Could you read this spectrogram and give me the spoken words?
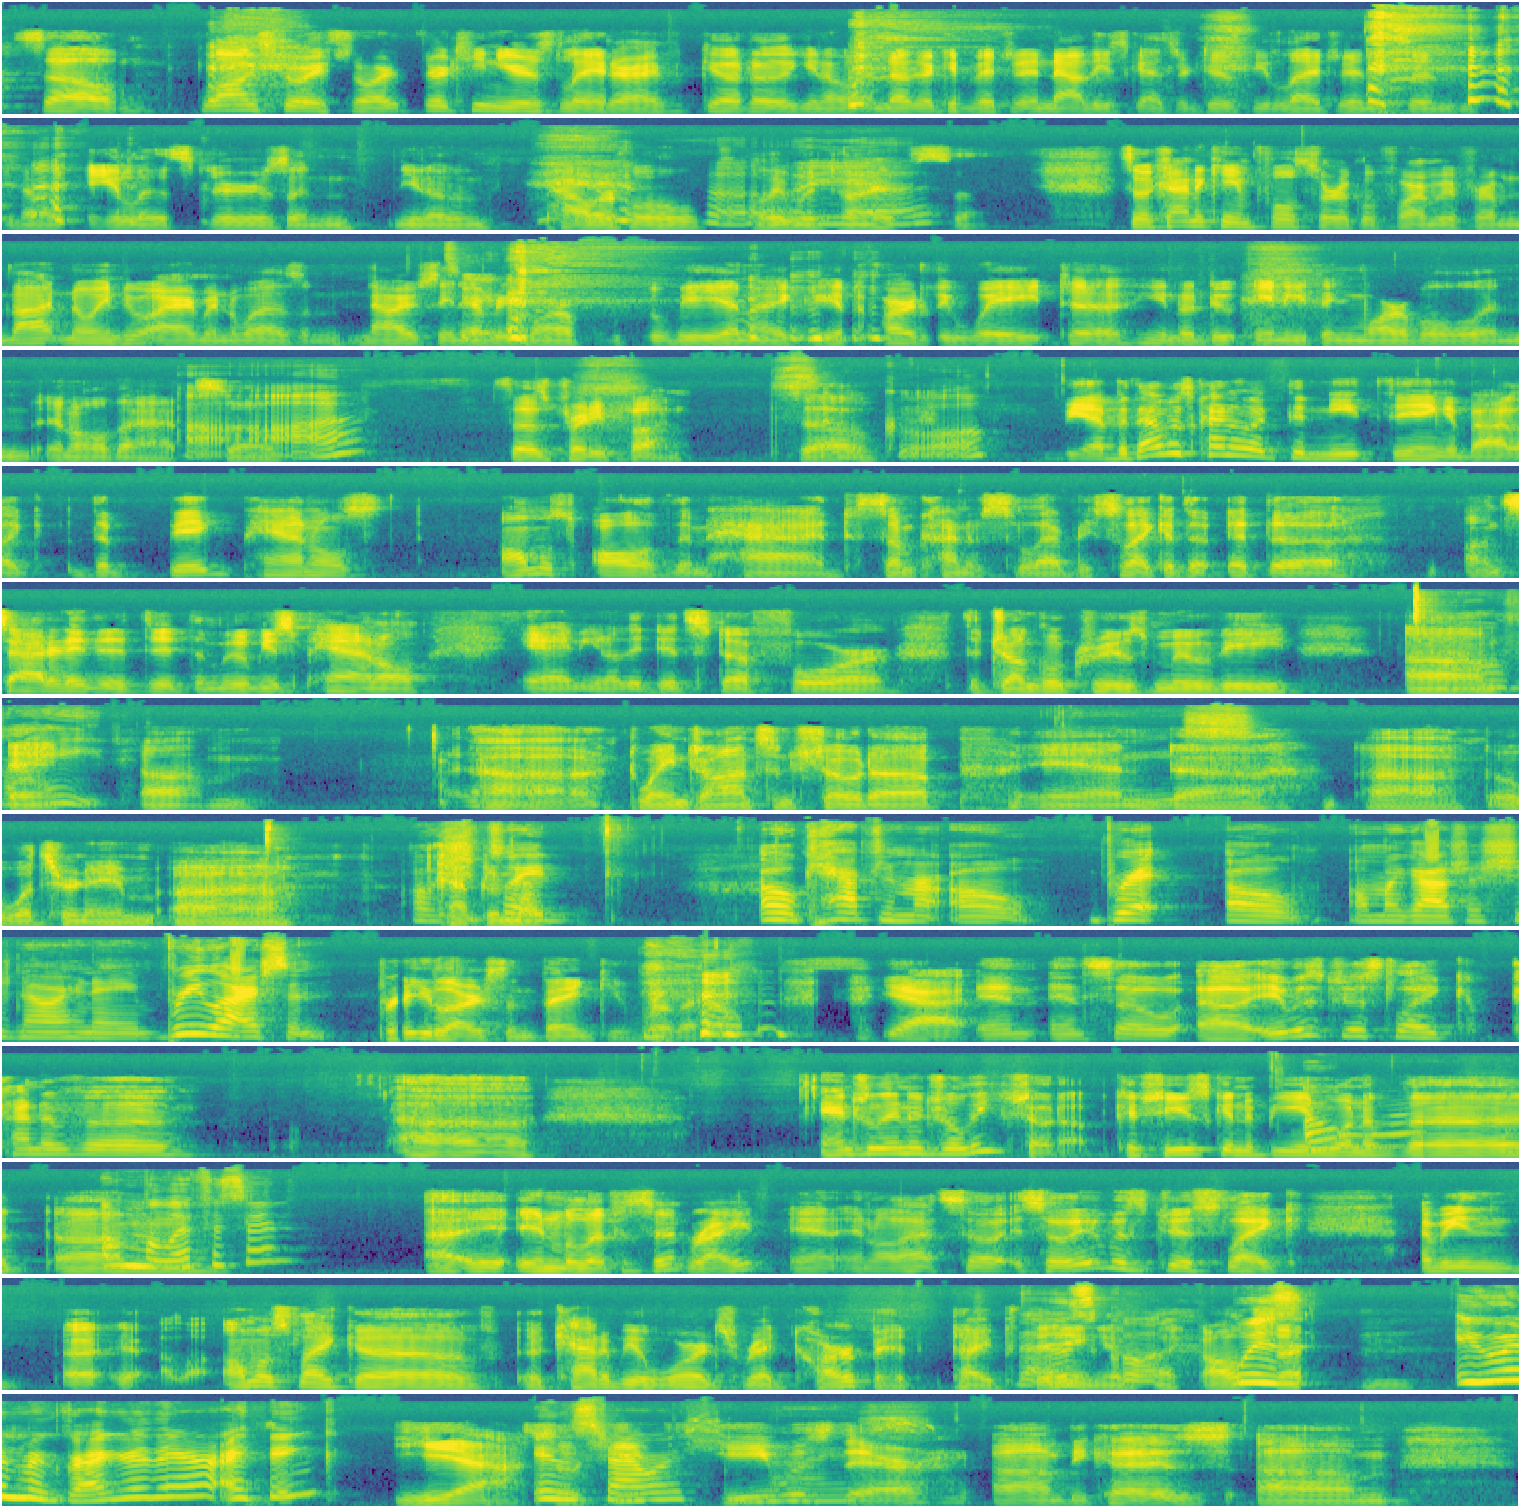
So long story short, 13 years later, I go to, you know, another convention and now these guys are Disney legends and, you know, A-listers and, you know, powerful Oh, Hollywood yeah. types. So. So it kind of came full circle for me from not knowing who Iron Man was, and now I've seen every Marvel movie, and I can hardly wait to you know do anything Marvel and, and all that. So Aw, so it's pretty fun. so So cool. yeah, but that was kind of like the neat thing about like the big panels. Almost all of them had some kind of celebrity. So like at the at the on Saturday they did the movies panel, and you know they did stuff for the Jungle Cruise movie. Um, Oh, right. and, um, uh, Dwayne Johnson showed up, and Nice. uh, uh, oh, what's her name? Uh, Oh, Captain she Mar- played. oh, Captain Mar. Oh, Britt. Oh, oh my gosh, I should know her name. Brie Larson. Brie Larson, thank you for the help. yeah, and and so uh, it was just like kind of a. Uh, Angelina Jolie showed up because she's going to be in Oh, one of the oh, um, Maleficent. uh, in Maleficent, right, and, and all that. So so it was just like, I mean, uh, almost like a Academy Awards red carpet type That thing. Cool. Like all Was sudden, Ewan McGregor there? I think. yeah, in so Star he, Wars? he was Nice. there um, because um,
